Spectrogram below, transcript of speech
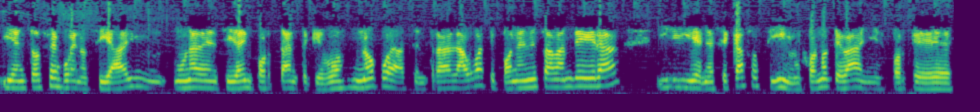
y entonces, bueno, si hay una densidad importante que vos no puedas entrar al agua, te ponen esa bandera y en ese caso sí, mejor no te bañes porque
